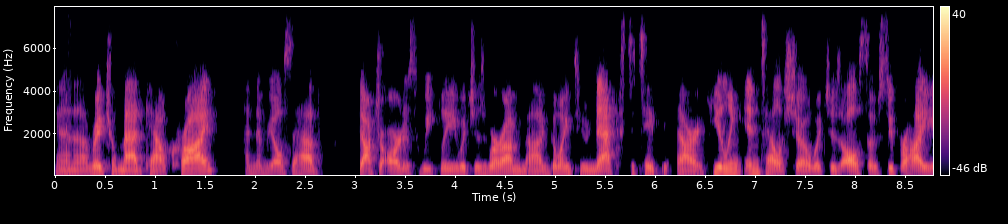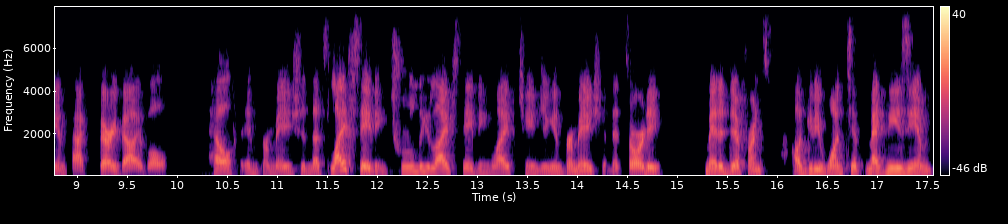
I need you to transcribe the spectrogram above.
and uh, rachel madcow cry. And then we also have dr Ardis weekly which is where i'm uh, going to next to take our healing intel show which is also super high impact very valuable health information that's life saving, truly life saving, life changing information. It's already made a difference. I'll give you one tip magnesium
